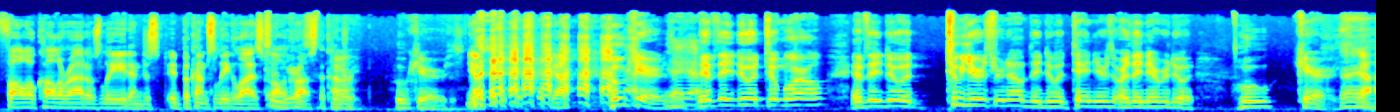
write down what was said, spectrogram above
follow Colorado's lead and just it becomes legalized Two all years. across the country? Tom, who cares? Yeah. yeah. Who cares? Yeah, yeah. If they do it tomorrow, if they do it two years from now, if they do it 10 years, or they never do it, who cares? Yeah, yeah.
